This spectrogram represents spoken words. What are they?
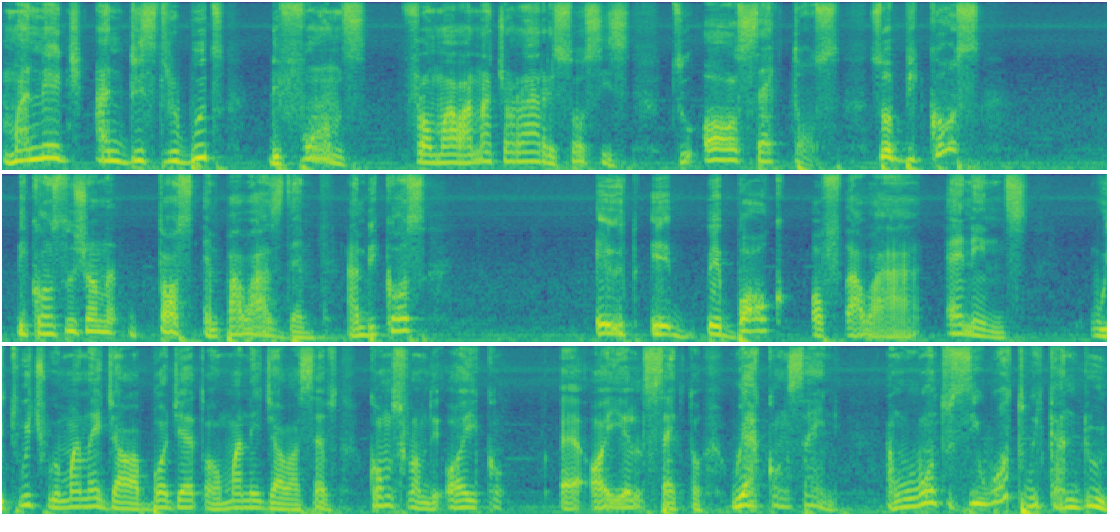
manage and distribute the funds from our natural resources to all sectors. So, because the constitution thus empowers them and because a, a, a bulk of our earnings with which we manage our budget or manage ourselves comes from the oil uh, oil sector we are concerned. And we want to see what we can do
